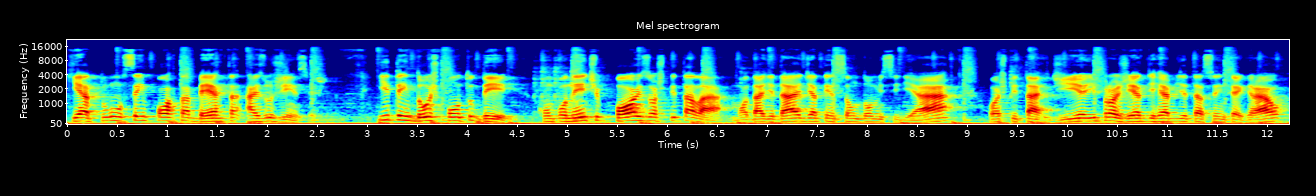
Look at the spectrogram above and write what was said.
que atuam sem porta aberta às urgências. Item 2.d componente pós-hospitalar, modalidade de atenção domiciliar, hospital-dia e projeto de reabilitação integral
